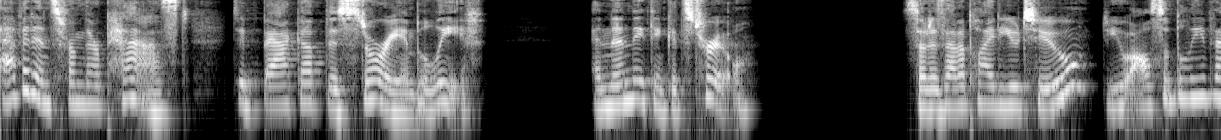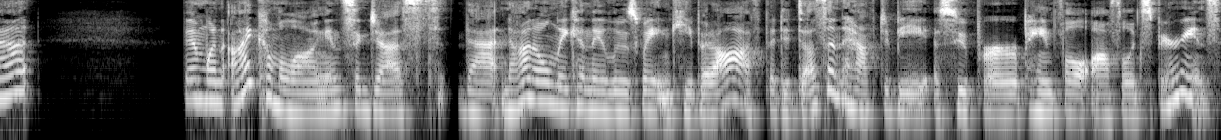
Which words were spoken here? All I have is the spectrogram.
evidence from their past to back up this story and belief. And then they think it's true. So, does that apply to you too? Do you also believe that? Then, when I come along and suggest that not only can they lose weight and keep it off, but it doesn't have to be a super painful, awful experience,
